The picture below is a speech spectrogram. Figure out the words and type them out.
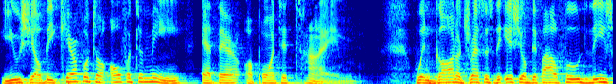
You shall be careful to offer to me at their appointed time. When God addresses the issue of defiled food, these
